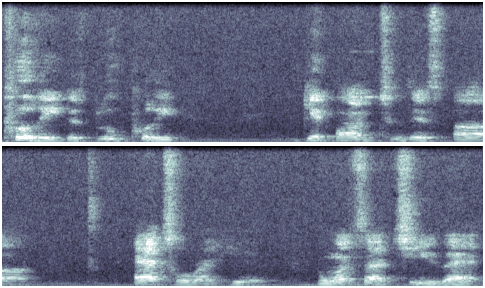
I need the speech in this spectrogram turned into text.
pulley, this blue pulley, get onto this uh, axle right here. And once I achieve that,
